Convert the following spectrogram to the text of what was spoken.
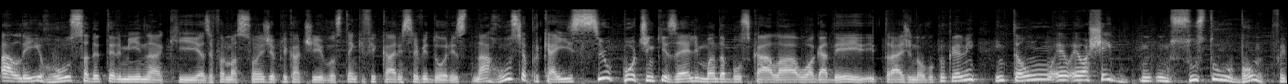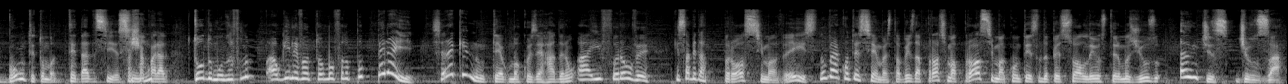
a lei russa determina que as informações de aplicativos têm que ficar em servidores na Rússia, porque aí se o Putin quiser, ele manda buscar lá o HD e, traz de novo pro Kremlin. Então eu, eu achei um, um susto bom. Foi bom ter, tomado, ter dado esse, essa Sim. chacoalhada. Todo mundo falou, alguém levantou a mão e falou: pô, peraí, será que não tem alguma coisa errada não? Aí foram ver. Quem sabe da próxima vez, não vai acontecer, mas talvez da próxima próxima aconteça da pessoa ler os termos de uso antes de usar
